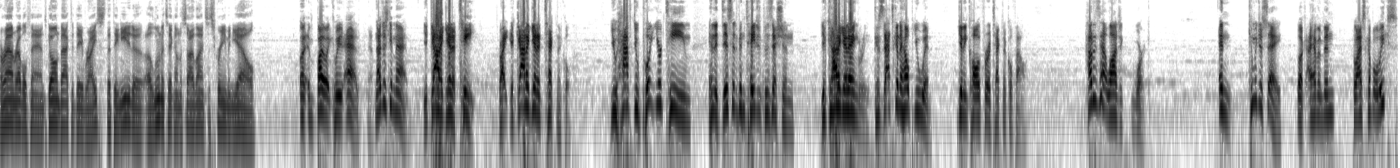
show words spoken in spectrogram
around Rebel fans going back to Dave Rice that they needed a, a lunatic on the sidelines to scream and yell Uh, and by the way, can we add? Yeah. Not just get mad. You got to get a T, right? You got to get a technical. You have to put your team in a disadvantageous position. You got to get angry because that's going to help you win. Getting called for a technical foul. How does that logic work? And can we just say, look, I haven't been for the last couple of weeks,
